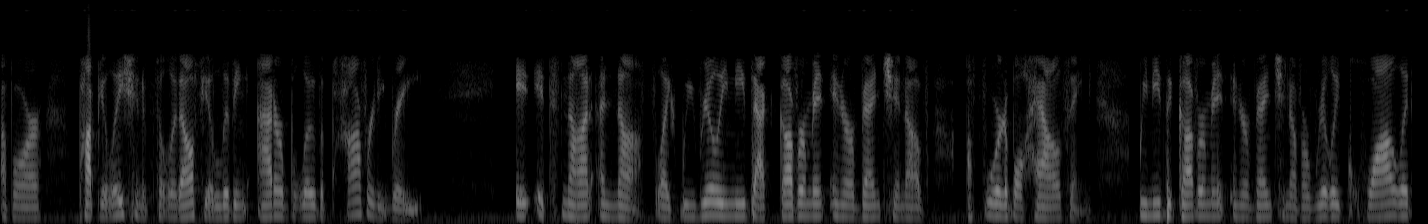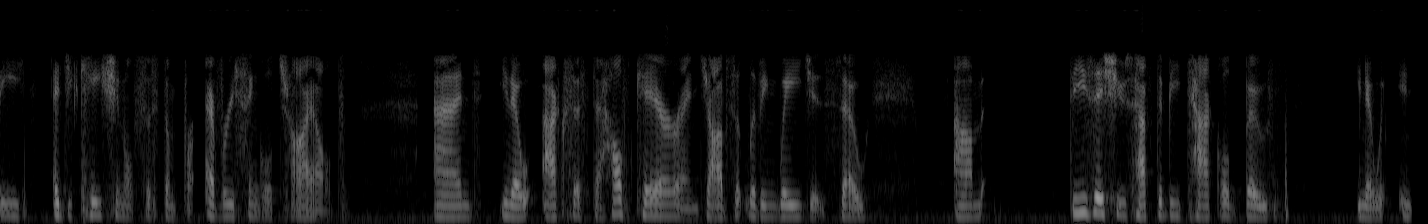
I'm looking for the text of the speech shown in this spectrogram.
of our population of Philadelphia living at or below the poverty rate, it, it's not enough. Like we really need that government intervention of affordable housing, we need the government intervention of a really quality educational system for every single child. And, you know, access to health care and jobs at living wages. So um, these issues have to be tackled both, you know, in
